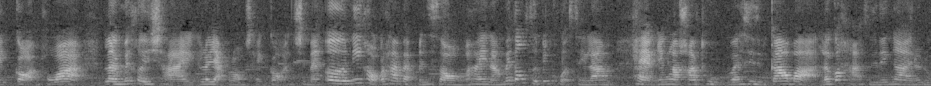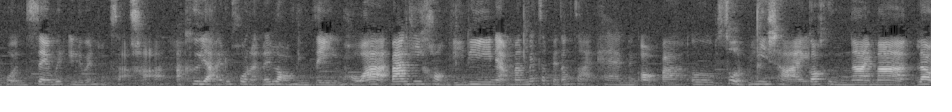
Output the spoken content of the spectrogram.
ล็กๆ ก่อน เพราะว่าเราไม่เคยใช้เราอยากลองใช้ก่อนใช่ไหมเออนี่เขาก็ทำแบบเป็นซองมาให้นะไม่ต้องซื้อเป็นขวดเซรั่มแถมยังราคาถูกด้วย49 บาท แล้วก็หาซื้อได้ง่ายด้วยทุกคนเซเว่นอีเลเวนทุกสาขาคืออยากให้ทุกคนอะได้ลองจริงๆ เพราะว่าบางทีของดีๆ เนี่ยมันไม่จำเป็นต้องจ่ายแพงนึกออกปะเออส่วนวิธีใช้ก็คือง่ายมาก เรา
